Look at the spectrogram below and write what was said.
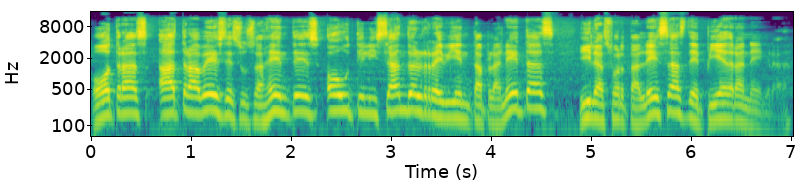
otras a través de sus agentes o utilizando el revientaplanetas y las fortalezas de piedra negra.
